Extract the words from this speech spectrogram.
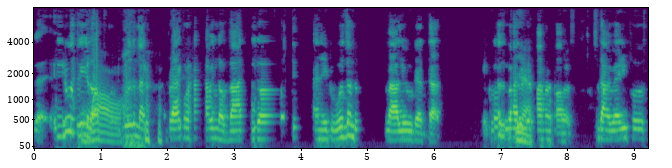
it was really wow. It wasn't like brag for having a value and it wasn't valued at that. It was valued yeah. at hundred dollars. So that very first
